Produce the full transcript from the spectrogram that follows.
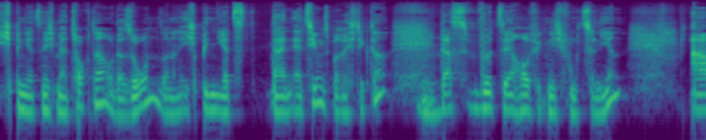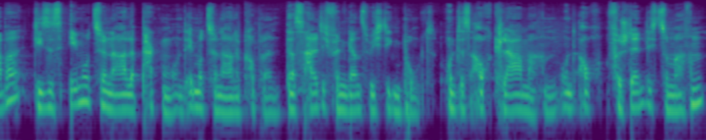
ich bin jetzt nicht mehr Tochter oder Sohn, sondern ich bin jetzt dein Erziehungsberechtigter. Mhm. Das wird sehr häufig nicht funktionieren. Aber dieses emotionale Packen und emotionale Koppeln, das halte ich für einen ganz wichtigen Punkt. Und das auch klar machen und auch verständlich zu machen,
